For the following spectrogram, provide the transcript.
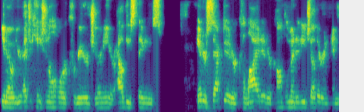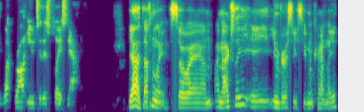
you know, your educational or career journey, or how these things intersected or collided or complemented each other, and, and what brought you to this place now? Yeah, definitely. So um, I'm actually a university student currently.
